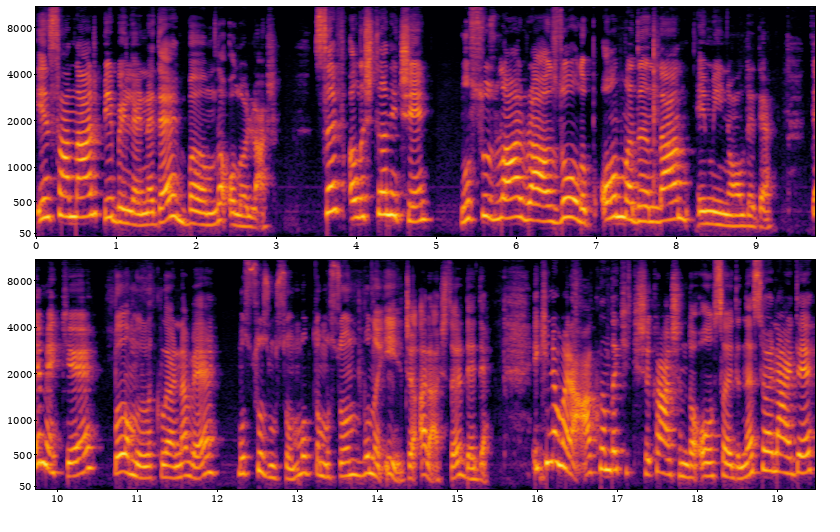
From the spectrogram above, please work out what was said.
İnsanlar birbirlerine de bağımlı olurlar. Sırf alıştığın için mutsuzluğa razı olup olmadığından emin ol dedi. Demek ki bağımlılıklarına ve mutsuz musun, mutlu musun bunu iyice araştır dedi. İki numara aklındaki kişi karşında olsaydı ne söylerdi?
